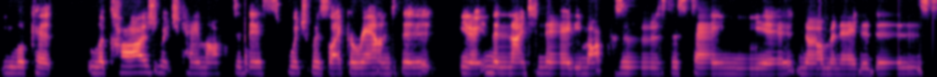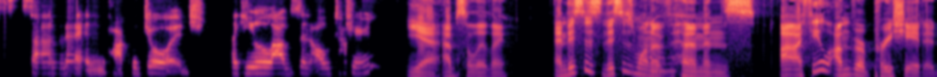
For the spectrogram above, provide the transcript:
you look at La Cage, which came after this, which was like around the you know in the 1980 mark because it was the same year nominated as Sunday in the Park with George. Like he loves an old tune. Yeah, absolutely. And this is this is one of Herman's I I feel underappreciated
